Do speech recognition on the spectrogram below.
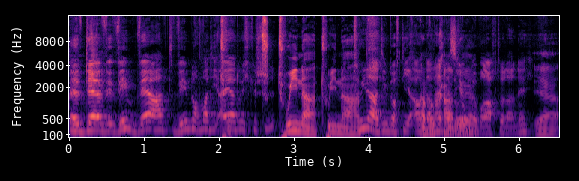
Äh, der, wem, wer hat wem nochmal die Eier durchgeschnitten? Tweener, Tweener hat. Tweener hat ihm doch die und dann hat er ja. umgebracht, oder nicht? Ja.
